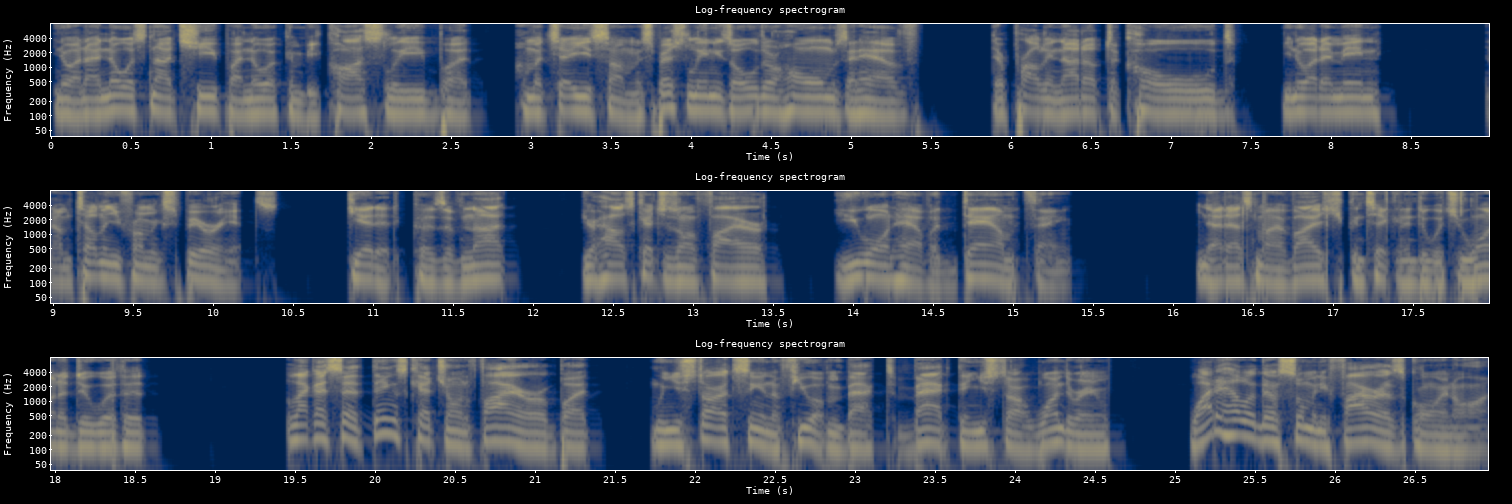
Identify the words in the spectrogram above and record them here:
You know, and I know it's not cheap. I know it can be costly, but I'm going to tell you something, especially in these older homes that have, they're probably not up to code. You know what I mean? And I'm telling you from experience get it. Because if not, your house catches on fire, you won't have a damn thing. Now, that's my advice. You can take it and do what you want to do with it. Like I said, things catch on fire, but when you start seeing a few of them back to back, then you start wondering, why the hell are there so many fires going on?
